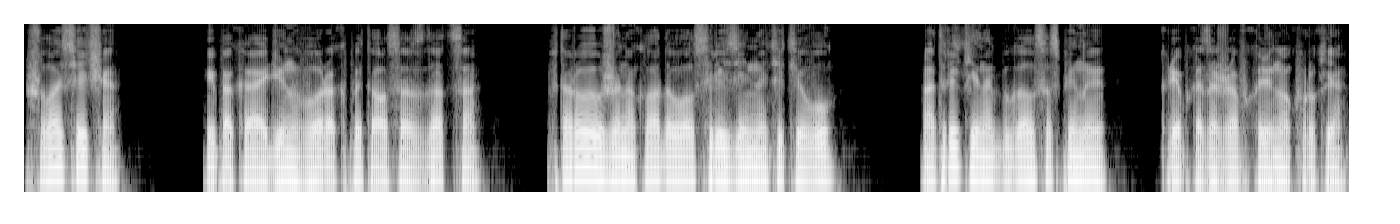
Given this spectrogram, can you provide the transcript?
Шла сеча, и пока один ворог пытался сдаться, второй уже накладывал срезень на тетиву, а третий набегал со спины, крепко зажав клинок в руке.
